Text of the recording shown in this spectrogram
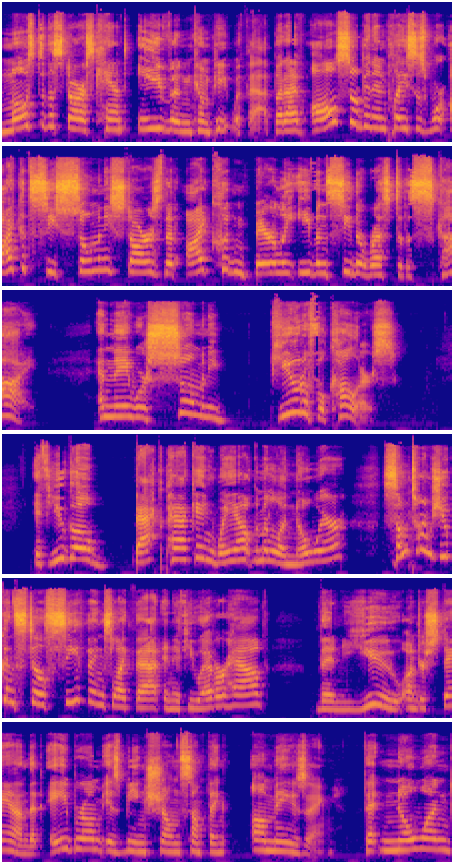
most of the stars can't even compete with that. But I've also been in places where I could see so many stars that I couldn't barely even see the rest of the sky. And they were so many beautiful colors. If you go backpacking way out in the middle of nowhere, sometimes you can still see things like that. And if you ever have, then you understand that Abram is being shown something amazing that no one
